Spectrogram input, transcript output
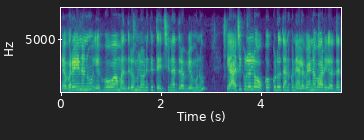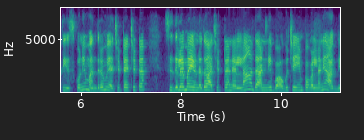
ఎవరైనను ఎహోవా మందిరంలోనికి తెచ్చిన ద్రవ్యమును యాజకులలో ఒక్కొక్కడు తనకు నెలవైన వారి యొద్ద తీసుకొని మందిరం ఎచ్చటెచ్చట శిథిలమై ఉన్నదో అచట నెల్లా దాన్ని బాగు చేయింపవలనని ఆజ్ఞ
